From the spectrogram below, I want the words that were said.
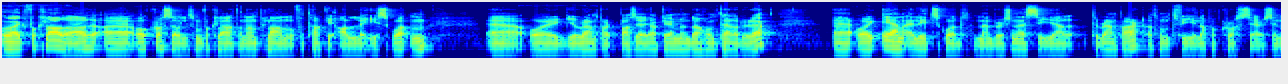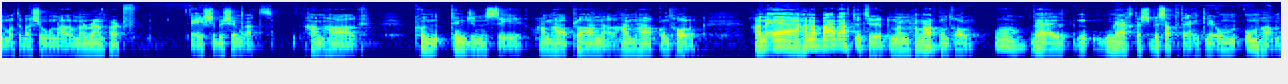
Og jeg forklarer, eh, og Crossover liksom forklarer at han har en plan om å få tak i alle i squaten. Eh, og Rampart bare sier OK, men da håndterer du det. Eh, og en av Elite Squad-membersene sier til Rampart at hun tviler på Crosshair sine motivasjoner, men Rampart er ikke bekymret. Han har contingency, han har planer, han har kontroll. Han, er, han har bad attitude, men han har kontroll. Det er, mer skal ikke bli sagt egentlig om, om han.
